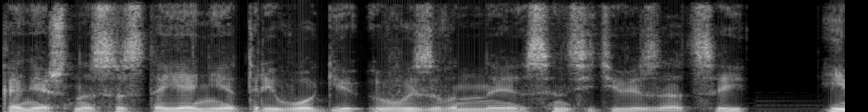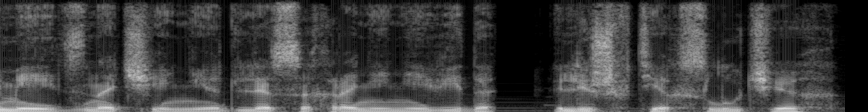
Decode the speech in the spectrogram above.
Конечно, состояние тревоги, вызванное сенситивизацией, имеет значение для сохранения вида лишь в тех случаях,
